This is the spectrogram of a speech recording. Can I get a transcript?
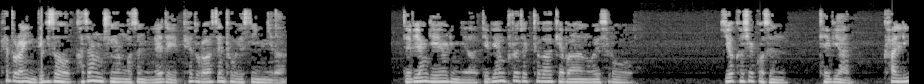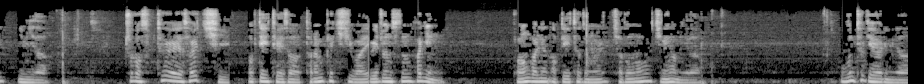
페도라인데 여기서 가장 중요한 것은 레드햇, 페도라, 센트오스입니다. 데비안 계열입니다. 데비안 프로젝트가 개발한 OS로 기억하실 것은 데비안, 칼리입니다. 주로 소프트웨어의 설치, 업데이트에서 다른 패키지와의 의존성 확인, 보안 관련 업데이트 등을 자동으로 진행합니다. 우분투 계열입니다.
